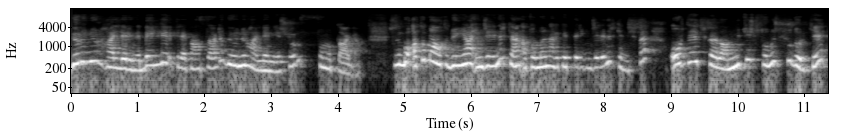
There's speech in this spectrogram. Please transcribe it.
görünür hallerini, belli frekanslarda görünür hallerini yaşıyoruz somutlarda. Şimdi bu atom altı dünya incelenirken, atomların hareketleri incelenirken işte ortaya çıkarılan müthiş sonuç şudur ki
